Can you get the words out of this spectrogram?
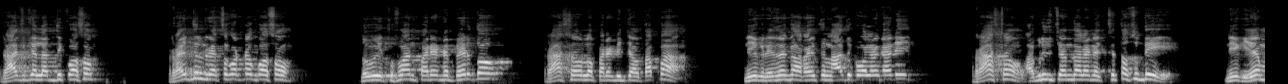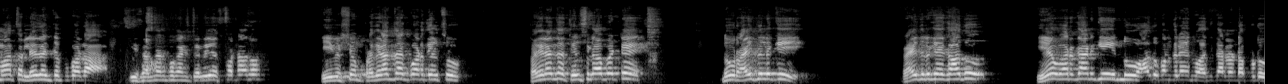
రాజకీయ లబ్ధి కోసం రైతులను రెచ్చగొట్టడం కోసం నువ్వు ఈ తుఫాన్ పర్యటన పేరుతో రాష్ట్రంలో పర్యటించావు తప్ప నీకు నిజంగా రైతులను ఆదుకోవాలని కానీ రాష్ట్రం అభివృద్ధి చెందాలనే చిత్తశుద్ధి నీకు ఏమాత్రం లేదని చెప్పి కూడా ఈ సందర్భంగా తెలియజేసుకుంటాను ఈ విషయం ప్రజలందరికీ కూడా తెలుసు. ప్రజలందరూ తెలుసు కాబట్టే నువ్వు రైతులకి రైతులకే కాదు ఏ వర్గానికి నువ్వు ఆదుకొనలేదు అధికారం ఉన్నప్పుడు?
